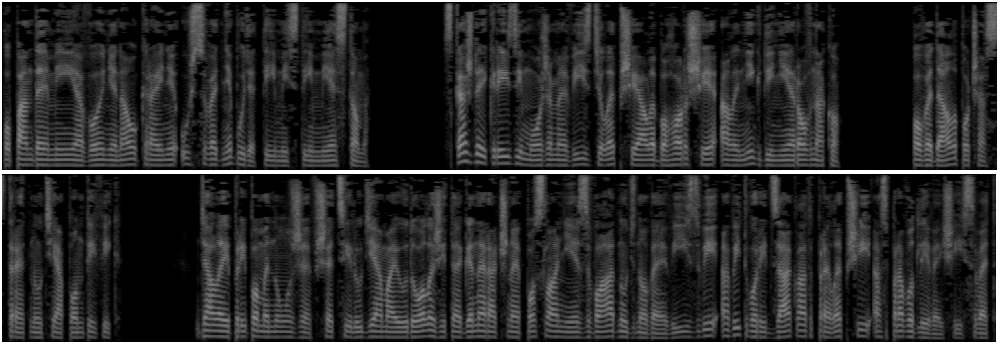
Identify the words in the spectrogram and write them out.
Po pandémii a vojne na Ukrajine už svet nebude tým istým miestom. Z každej krízy môžeme výjsť lepšie alebo horšie, ale nikdy nie rovnako povedal počas stretnutia pontifik. Ďalej pripomenul, že všetci ľudia majú dôležité generačné poslanie zvládnuť nové výzvy a vytvoriť základ pre lepší a spravodlivejší svet.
